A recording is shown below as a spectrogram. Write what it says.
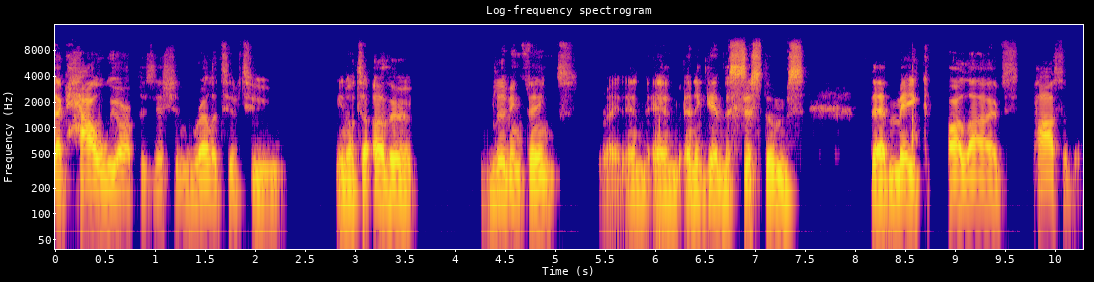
like how we are positioned relative to you know to other living things right? And and and again the systems that make our lives possible.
